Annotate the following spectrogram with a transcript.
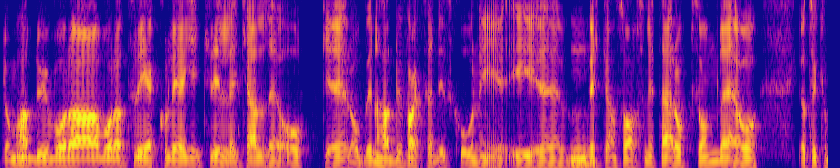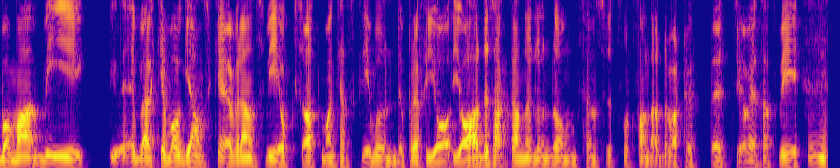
de hade ju våra, våra tre kollegor Krille, Kalle och eh, Robin hade ju faktiskt en diskussion i, i eh, mm. veckans avsnitt här också om det. Och jag tycker bara man, vi verkar vara ganska överens vi också att man kan skriva under på det. För jag, jag hade sagt annorlunda om fönstret fortfarande hade varit öppet. Jag vet att vi mm.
